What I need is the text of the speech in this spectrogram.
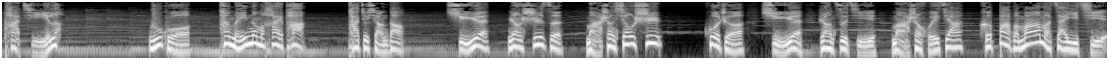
怕极了。如果他没那么害怕，他就想到许愿让狮子马上消失。或者许愿让自己马上回家和爸爸妈妈在一起。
